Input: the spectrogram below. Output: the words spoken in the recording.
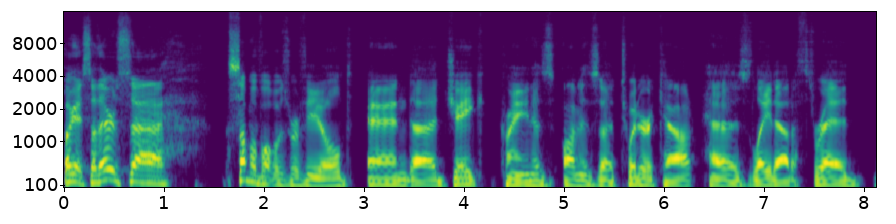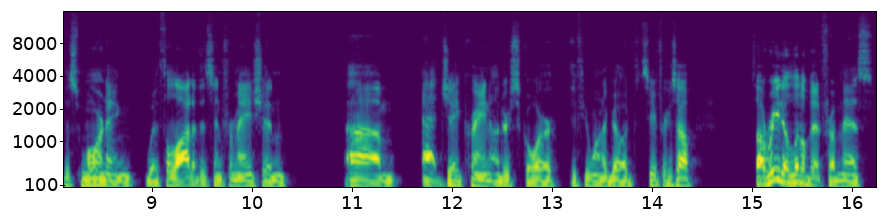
Okay, so there's uh, some of what was revealed, and uh, Jake Crain is on his uh, Twitter account has laid out a thread this morning with a lot of this information um, at Jake Crain underscore if you want to go see it for yourself. So I'll read a little bit from this,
